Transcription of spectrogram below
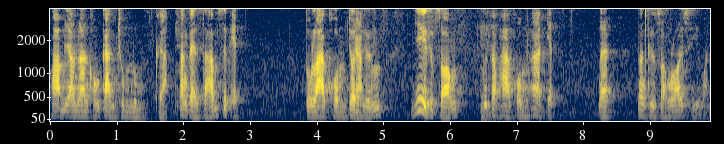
ความยาวนานของการชุมนุม ครับ ตั้งแต่ 31 ตุลาคมจนครับ ถึง 22 พฤษภาคม 57 นะ นั่นคือ 204 วัน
